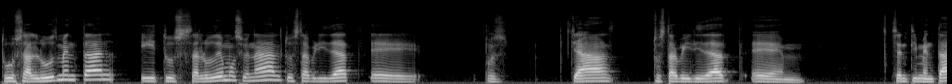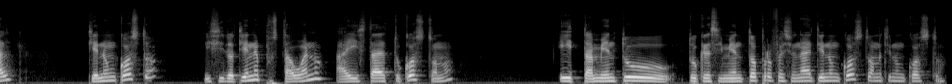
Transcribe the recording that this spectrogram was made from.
tu salud mental y tu salud emocional, tu estabilidad, eh, pues ya tu estabilidad em, sentimental tiene un costo. Y si lo tiene, pues está bueno. Ahí está tu costo, ¿no? Y también tu, tu crecimiento profesional tiene un costo o no tiene un costo.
